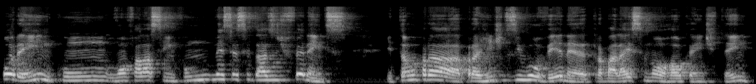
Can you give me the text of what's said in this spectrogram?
porém com, vamos falar assim, com necessidades diferentes. Então, para a gente desenvolver, né, trabalhar esse know-how que a gente tem,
